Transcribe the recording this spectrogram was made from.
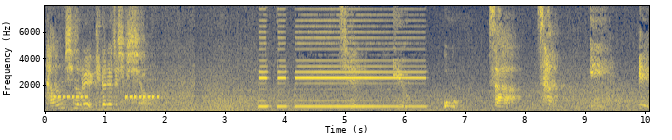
다음 신호를 기다려 주십시오. 7, 6, 5, 4, 3, 2, 1.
